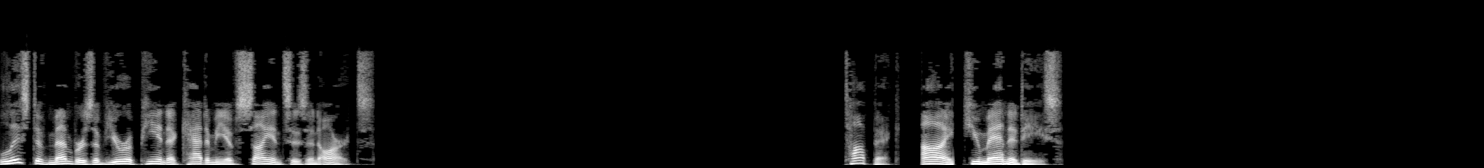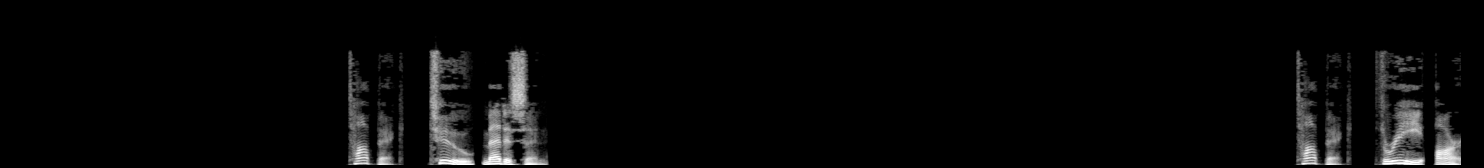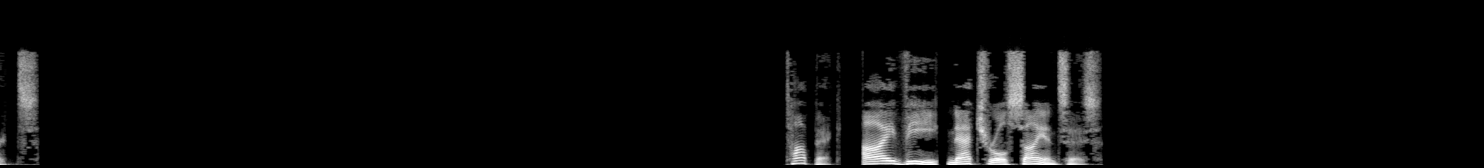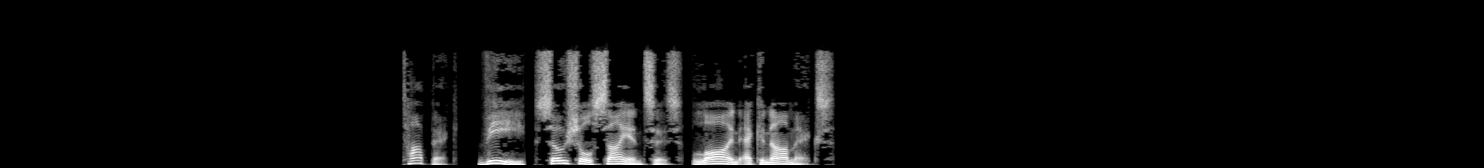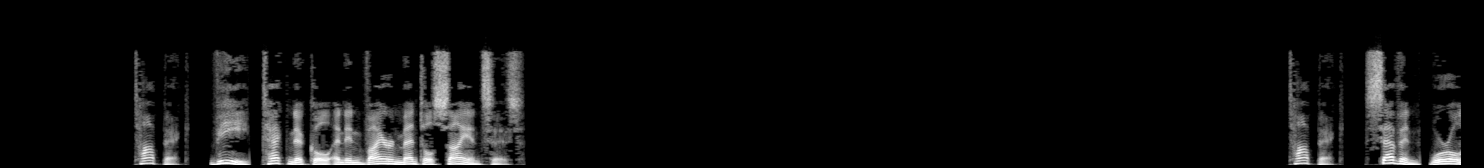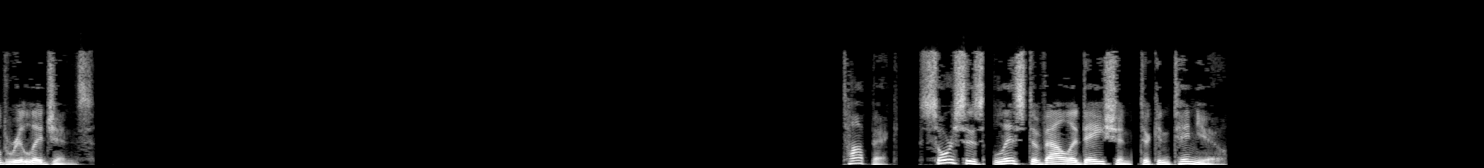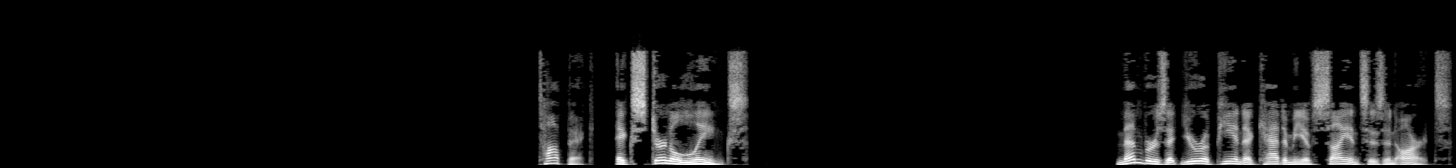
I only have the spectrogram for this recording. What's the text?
List of members of European Academy of Sciences and Arts. I. Humanities. Topic. 2 Medicine. Topic. 3 Arts IV Natural Sciences. V Social Sciences, Law and Economics. V Technical and Environmental Sciences Topic. 7 World religions. Topic. Sources list of validation to continue. Topic. External links Members at European Academy of Sciences and Arts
